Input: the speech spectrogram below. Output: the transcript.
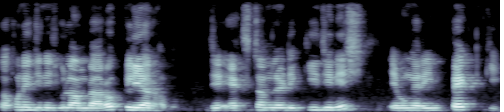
তখন এই জিনিসগুলো আমরা আরও ক্লিয়ার হব যে এক্সটার্নালিটি কি জিনিস এবং এর ইম্প্যাক্ট কি।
